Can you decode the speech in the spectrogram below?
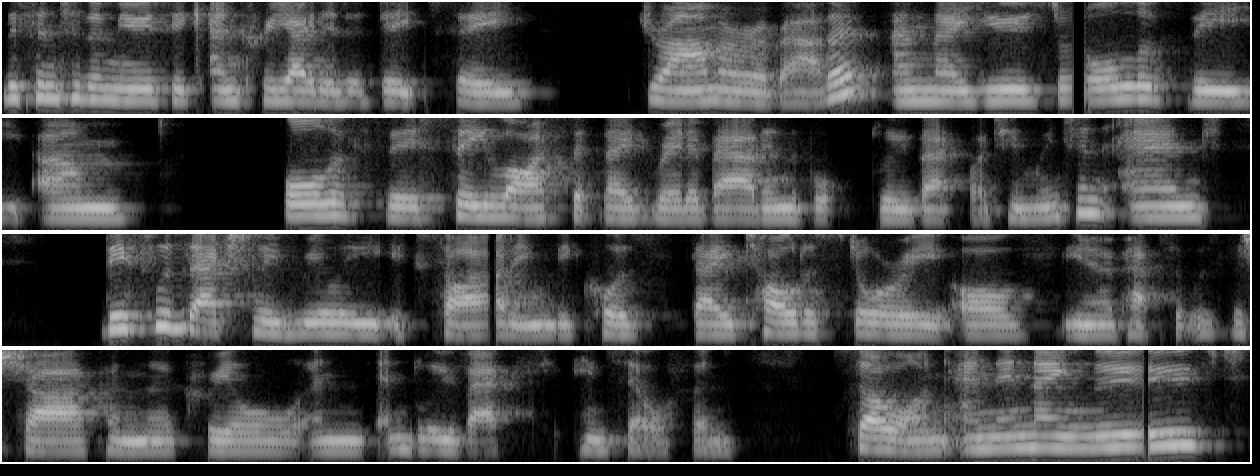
listened to the music and created a deep sea drama about it. And they used all of the um, all of the sea life that they'd read about in the book Blueback by Tim Winton. And this was actually really exciting because they told a story of, you know, perhaps it was the shark and the krill and, and Blueback himself and so on. And then they moved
